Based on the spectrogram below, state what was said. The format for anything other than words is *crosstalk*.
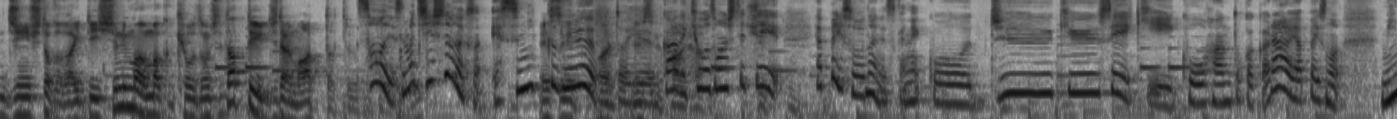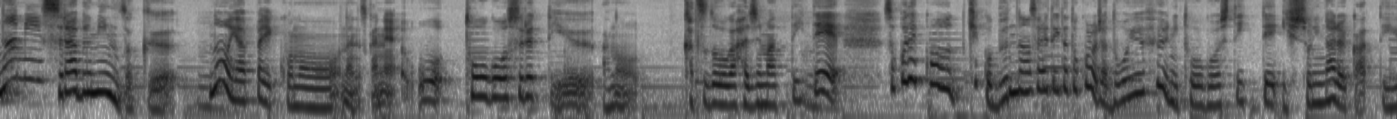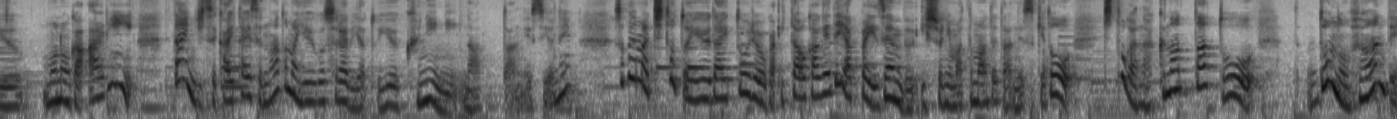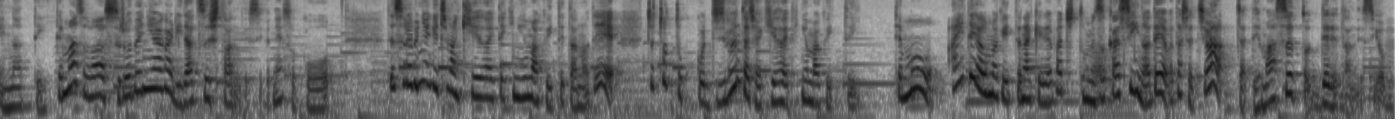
人種とかがいて一緒にまあうまく共存してたっていう時代もあったっていう。そうですね、まあ、人種ではなくそのエスニックグループというかはい。で共存してはい。てやっぱりそうなんですかね。こう19世紀後半とかからやっぱりその南スラブ民族のやっぱりこのなんですかねを統合するっていうあの活動が始まっていて、そこでこう結構分断されていたところをじゃあどういうふうに統合していって一緒になるかっていうものがあり第二次世界大戦の後、まあユーゴスラビアという国になったんですよね。そこでまあチトという大統領がいたおかげでやっぱり全部一緒にまとまってたんですけどチトが亡くなった後どんどん不安定になっていってまずはスロベニアが離脱したんですよねそこを。でスロベニアが一番経済的にうまくいってたのでじゃあちょっとここ自分たちが経済的にうまくいっていっても相手がうまくいってなければちょっと難しいので私たちはじゃあ出ますと出れたんですよ。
